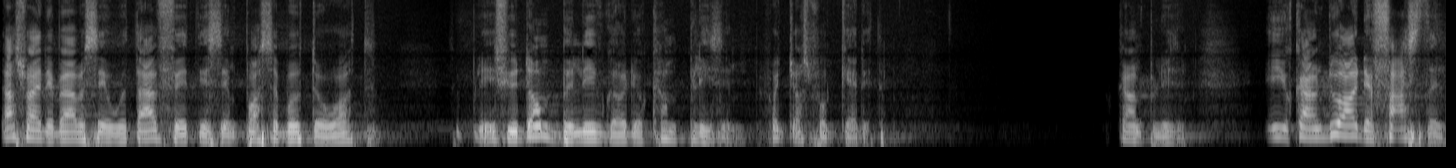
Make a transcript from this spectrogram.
That's why the Bible says, without faith, it's impossible to what? If you don't believe God, you can't please Him. Just forget it. You can't please Him. You can do all the fasting.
